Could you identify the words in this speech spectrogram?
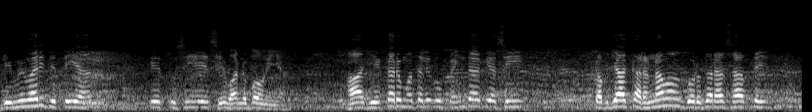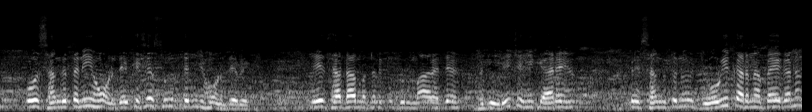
ਜ਼ਿੰਮੇਵਾਰੀ ਦਿੱਤੀ ਆ ਕਿ ਤੁਸੀਂ ਇਹ ਸੇਵਾ ਨਿਭਾਉਣੀ ਆ। ਹਾਂ, ਜੇਕਰ ਮਤਲਬ ਉਹ ਕਹਿੰਦਾ ਕਿ ਅਸੀਂ ਕਬਜ਼ਾ ਕਰਨਾ ਵਾ ਗੁਰਦੁਆਰਾ ਸਾਹਿਬ ਤੇ ਉਹ ਸੰਗਤ ਨਹੀਂ ਹੋਣ ਦੇ ਕਿਸੇ ਸੂਰਤ ਨਹੀਂ ਹੋਣ ਦੇਵੇਗੀ ਇਹ ਸਾਡਾ ਮਤਲਬ ਕਿ ਗੁਰੂ ਮਹਾਰਾਜ ਦੇ ਹਜ਼ੂਰੀ 'ਚ ਅਸੀਂ ਕਹਿ ਰਹੇ ਹਾਂ ਕਿ ਸੰਗਤ ਨੂੰ ਜੋ ਵੀ ਕਰਨਾ ਪਏਗਾ ਨਾ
